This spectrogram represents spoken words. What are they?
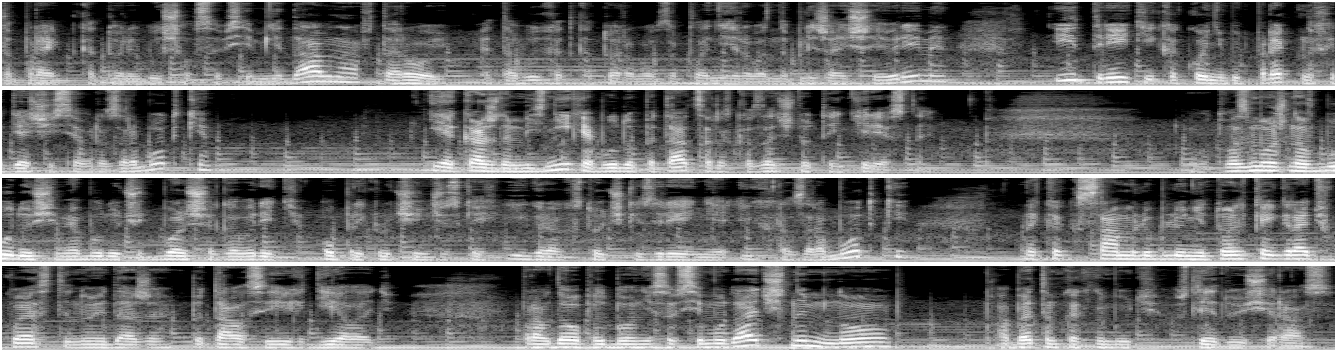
это проект, который вышел совсем недавно. Второй – это выход которого запланирован на ближайшее время. И третий – какой-нибудь проект, находящийся в разработке. И о каждом из них я буду пытаться рассказать что-то интересное. Вот. Возможно, в будущем я буду чуть больше говорить о приключенческих играх с точки зрения их разработки, так как сам люблю не только играть в квесты, но и даже пытался их делать. Правда, опыт был не совсем удачным, но об этом как-нибудь в следующий раз.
